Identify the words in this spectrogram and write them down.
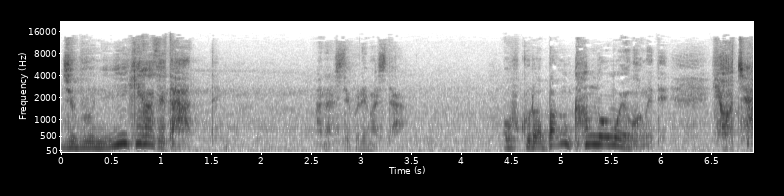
自分に言い聞かせた。って話してくれました。おふくろは万感の思いを込めて「ひょうちゃん」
